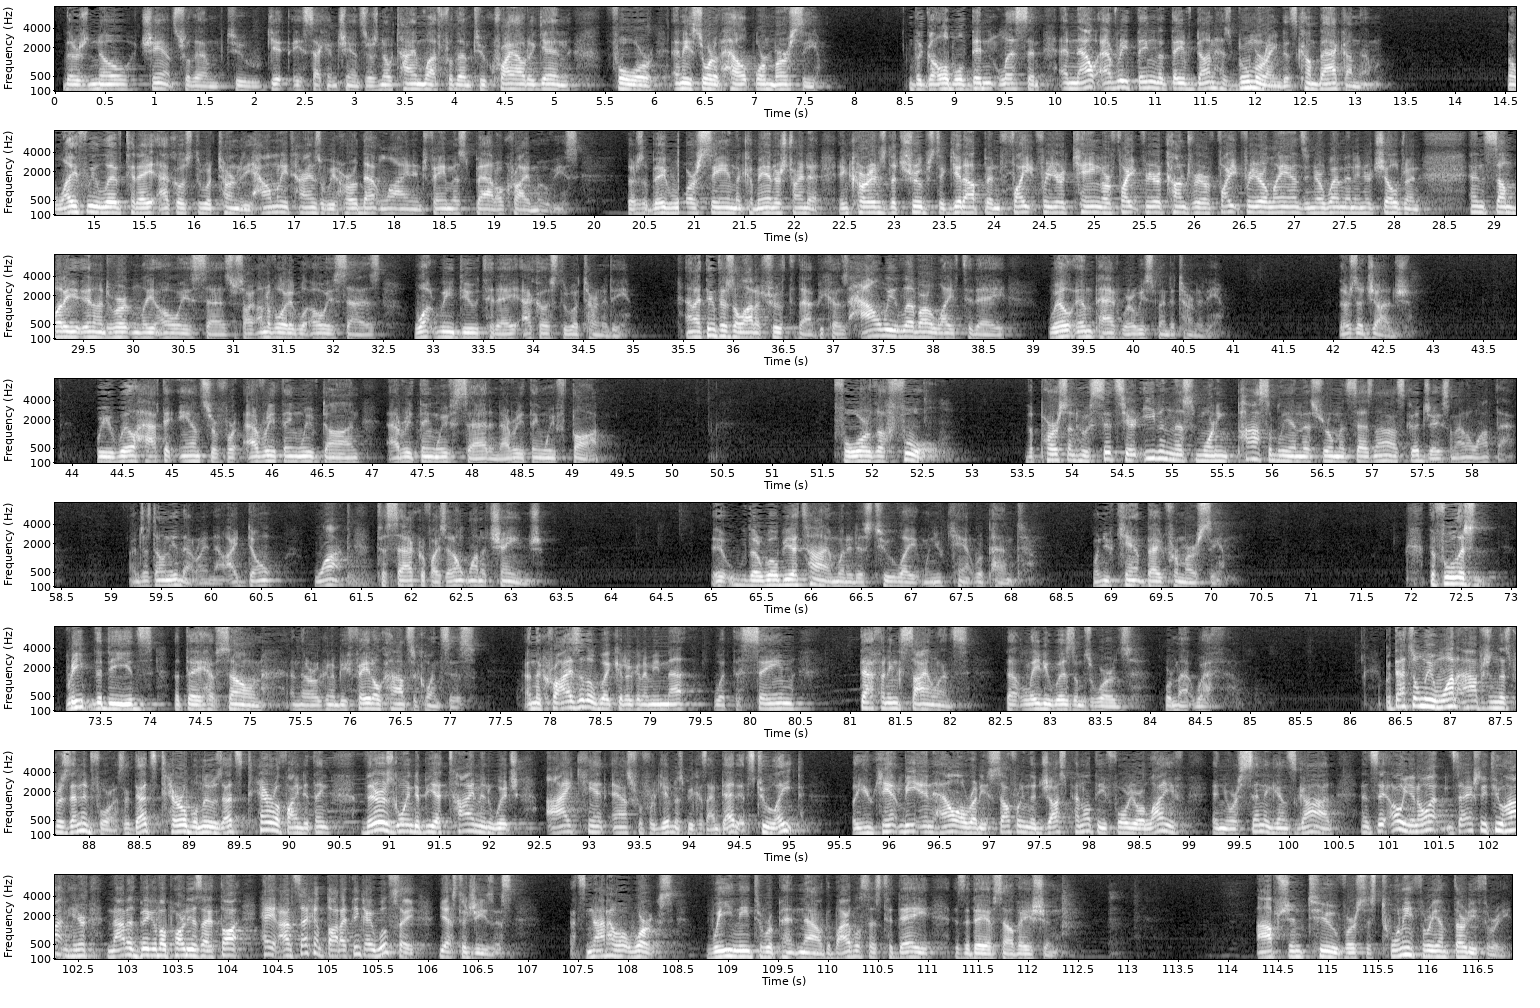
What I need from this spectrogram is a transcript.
There's no chance for them to get a second chance. There's no time left for them to cry out again for any sort of help or mercy. The gullible didn't listen, and now everything that they've done has boomeranged. It's come back on them. The life we live today echoes through eternity. How many times have we heard that line in famous battle cry movies? There's a big war scene. The commander's trying to encourage the troops to get up and fight for your king or fight for your country or fight for your lands and your women and your children. And somebody inadvertently always says, or sorry, unavoidably always says, what we do today echoes through eternity. And I think there's a lot of truth to that because how we live our life today will impact where we spend eternity. There's a judge. We will have to answer for everything we've done, everything we've said, and everything we've thought. For the fool, the person who sits here even this morning, possibly in this room, and says, No, it's good, Jason, I don't want that. I just don't need that right now. I don't want to sacrifice, I don't want to change. It, there will be a time when it is too late, when you can't repent, when you can't beg for mercy. The foolish reap the deeds that they have sown, and there are going to be fatal consequences. And the cries of the wicked are going to be met with the same deafening silence that Lady Wisdom's words were met with. But that's only one option that's presented for us. Like, that's terrible news. That's terrifying to think there's going to be a time in which I can't ask for forgiveness because I'm dead. It's too late. Like, you can't be in hell already suffering the just penalty for your life and your sin against God and say, oh, you know what? It's actually too hot in here. Not as big of a party as I thought. Hey, on second thought, I think I will say yes to Jesus. That's not how it works. We need to repent now. The Bible says today is the day of salvation. Option two, verses 23 and 33.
